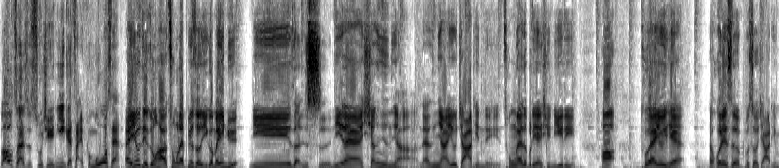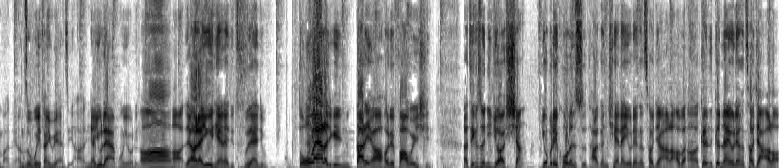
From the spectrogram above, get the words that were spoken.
老子还是出去，你应该在乎我噻。哎，有这种哈，从来比如说一个美女，你认识，你呢想人家，但人家有家庭的，从来都不联系你的。好，突然有一天。那或者是不说家庭嘛，这样子违反原则哈，人家有男朋友的啊啊，然后呢有一天呢就突然就多晚了就给你打电话或者发微信，那这个时候你就要想，有不得可能是他跟前男友两个吵架了，哦不，啊跟跟男友两个吵架了，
